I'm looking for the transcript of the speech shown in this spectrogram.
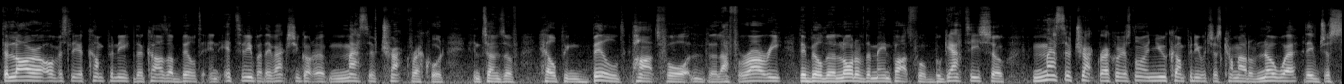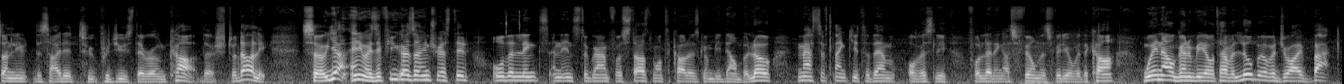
Dallara, obviously a company, the cars are built in Italy, but they've actually got a massive track record in terms of helping build parts for the LaFerrari. They build a lot of the main parts for Bugatti, so massive track record. It's not a new company which has come out of nowhere. They've just suddenly decided to produce their own car, the Stradale. So yeah, anyways, if you guys are interested, all the links and Instagram for Stars Monte Carlo is going to be down below. Massive thank you to them, obviously, for letting us film this video with the car. We're now going to be able to have a little bit of a drive back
